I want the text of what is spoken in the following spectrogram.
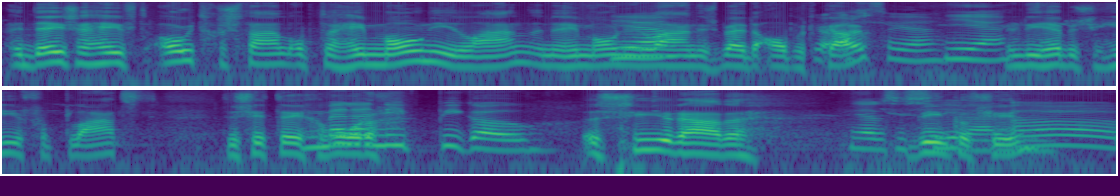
En deze heeft ooit gestaan op de Hemonielaan. En de Hemonielaan is bij de Albert. Kuip. Achter, ja. Ja. En die hebben ze hier verplaatst. Er zit tegenwoordig Melanie Pigo. een sieraden ja, dat is een Winkeltje. Oh.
